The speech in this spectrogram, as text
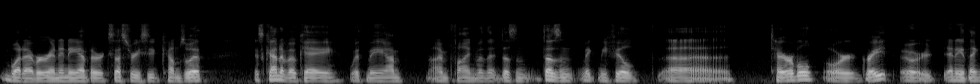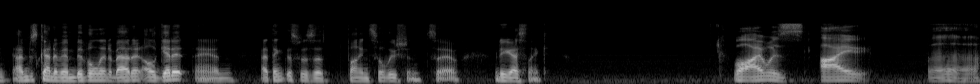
whatever, and any other accessories he comes with is kind of okay with me. I'm I'm fine with it. Doesn't doesn't make me feel uh, terrible or great or anything. I'm just kind of ambivalent about it. I'll get it, and I think this was a fine solution. So, what do you guys think? Well, I was I uh,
